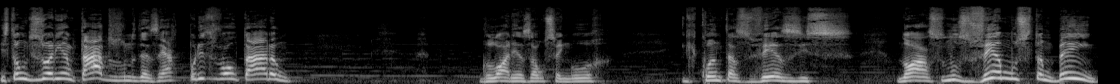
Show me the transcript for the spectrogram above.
estão desorientados no deserto, por isso voltaram. Glórias ao Senhor. E quantas vezes nós nos vemos também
